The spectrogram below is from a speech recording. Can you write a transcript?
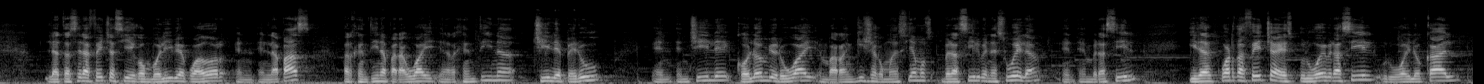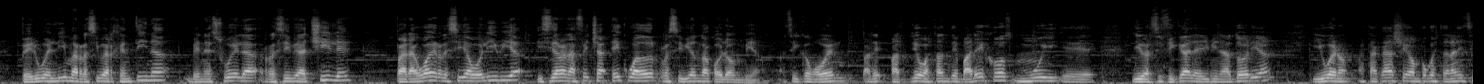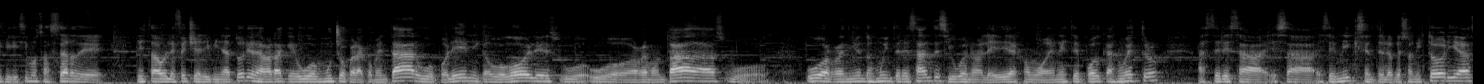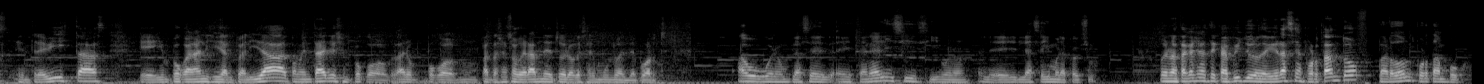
La tercera fecha sigue con Bolivia-Ecuador en, en La Paz, Argentina-Paraguay en Argentina, Chile-Perú en, en, Chile, Colombia-Uruguay en Barranquilla, como decíamos, Brasil-Venezuela en, en, Brasil. Y la cuarta fecha es Uruguay-Brasil, Uruguay local, Perú en Lima recibe a Argentina, Venezuela recibe a Chile, Paraguay recibe a Bolivia y cierra la fecha Ecuador recibiendo a Colombia. Así como ven, partidos bastante parejos, muy eh, diversificada la eliminatoria. Y bueno, hasta acá llega un poco este análisis que quisimos hacer de, esta doble fecha de eliminatorias. La verdad que hubo mucho para comentar, hubo polémica, hubo goles, hubo, hubo remontadas, hubo, hubo rendimientos muy interesantes. Y bueno, la idea es como en este podcast nuestro hacer esa, esa, ese mix entre lo que son historias, entrevistas eh, y un poco análisis de actualidad, comentarios y un poco dar un poco un pantallazo grande de todo lo que es el mundo del deporte. Ah, bueno, un placer este análisis y bueno, le, la seguimos la próxima. Bueno, hasta acá ya este capítulo de Gracias por tanto. Perdón por tan poco.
